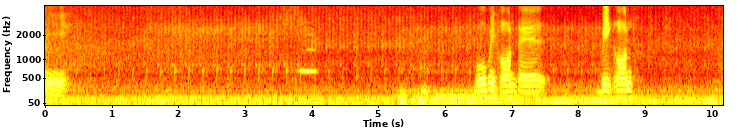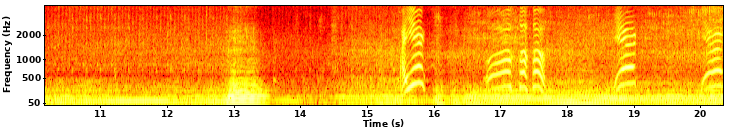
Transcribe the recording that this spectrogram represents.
นี่ โบไม่ฮอนแต่เบรกฮอนไปยิกโอ้โหยิกยิก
